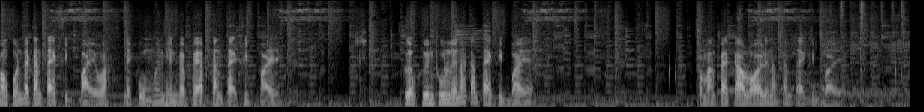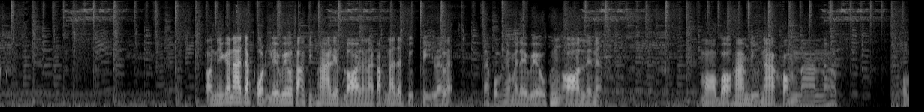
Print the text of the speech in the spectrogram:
บางคนได้กันแตกสิบใบวะ ในกลุ่มเหมือนเห็นแวบๆกันแตกสิบใบ เกือบคืนทุนเลยนะกันแตกสิบใบอะประมาณแปดเก้าร้อยเลยนะกันแตกสิบใบ ตอนนี้ก็น่าจะปลดเลเวลสามสิบห้าเรียบร้อยแล้วนะครับ น่าจะจุติแล้วแหละ แต่ผมยังไม่ได้เวลเพิ่งออนเลยเนี่ย หมอบอกห้ามอยู่หน้าคอมนานนะครับ ผม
